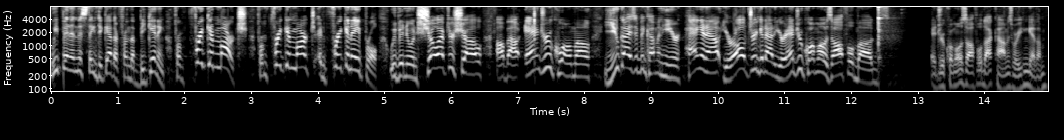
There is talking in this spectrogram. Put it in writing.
we've been in this thing together from the beginning, from freaking March, from freaking March and freaking April. We've been doing show after show about Andrew Cuomo. You guys have been coming here, hanging out. You're all drinking out of your Andrew Cuomo is awful mugs. AndrewCuomoisawful.com is where you can get them.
